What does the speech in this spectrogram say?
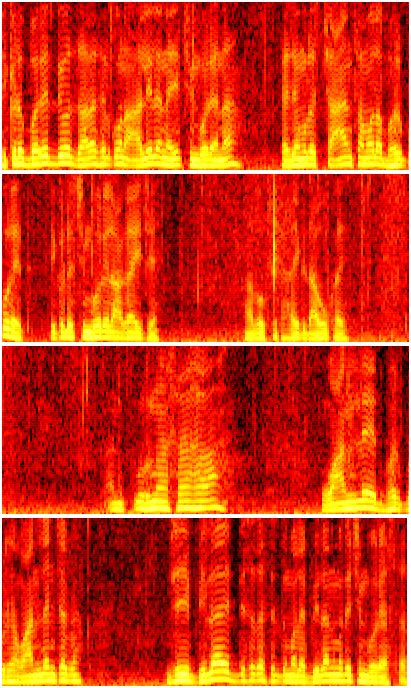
इकडं बरेच दिवस झाला असेल कोण आलेलं नाही चिंबोऱ्यांना. त्याच्यामुळं चान्स आम्हाला भरपूर आहेत इकडे चिंबोरे लागायचे. हा बघ हा एक डाऊक आहे. आणि पूर्ण असा हा वानले आहेत भरपूर. ह्या वानल्यांच्या ब- जी बिलं आहेत दिसत असतील तुम्हाला बिलांमध्ये चिंबोरे असतात.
